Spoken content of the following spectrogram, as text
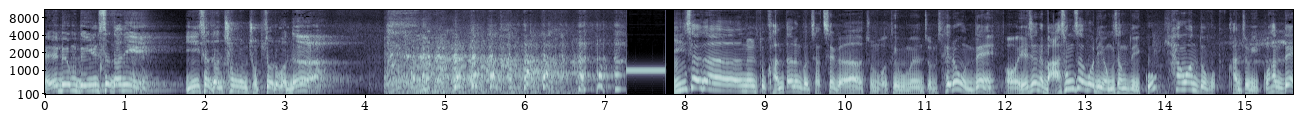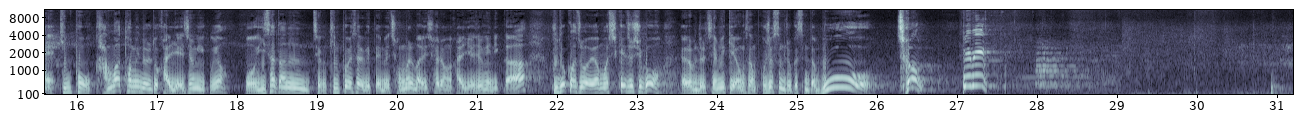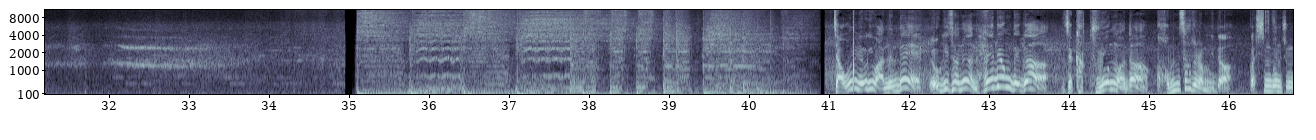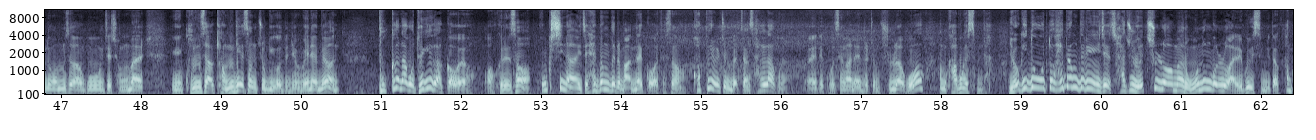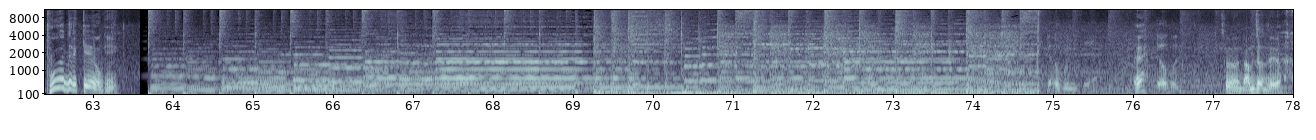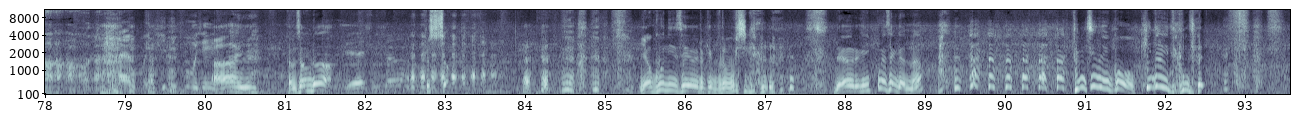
해병대 1사단이 2사단 청룡 접수하러 간다. 2사단을 또 간다는 것 자체가 좀 어떻게 보면 좀 새로운데 어, 예전에 마성사거리 영상도 있고 향원도 간 적이 있고 한데 김포 강화터미널도 갈 예정이고요. 뭐 2사단은 제가 김포에 살기 때문에 정말 많이 촬영을 갈 예정이니까 구독과 좋아요 한 번씩 해주시고 여러분들 재밌게 영상 보셨으면 좋겠습니다. 무청 삐빅 자 오늘 여기 왔는데 여기서는 해병대가 이제 각 구역마다 검사를 합니다. 그러니까 신분증도 검사하고 이제 정말 여기 군사 경계선 쪽이거든요. 왜냐면 북한하고 되게 가까워요. 어, 그래서 혹시나 이제 해병대를 만날 것 같아서 커피를 좀 몇 잔 살라고요. 애들 고생한 애들 좀 주려고 한번 가보겠습니다. 여기도 또 해병들이 이제 자주 외출 나오면 오는 걸로 알고 있습니다. 한번 보여드릴게요 여기 에? 여군. 저 남자인데요 아, 뭐. 아예 감사합니다 예, 진짜. 됐어. 여군이세요? 이렇게 물어보시길래 내가 그렇게 이쁘게 생겼나? 등치도 있고 키도 있는데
